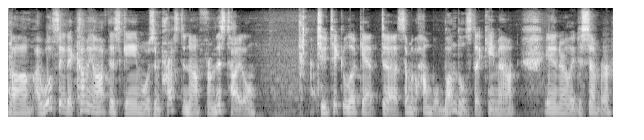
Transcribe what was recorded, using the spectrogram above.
Um, I will say that coming off this game, was impressed enough from this title to take a look at uh, some of the humble bundles that came out in early December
